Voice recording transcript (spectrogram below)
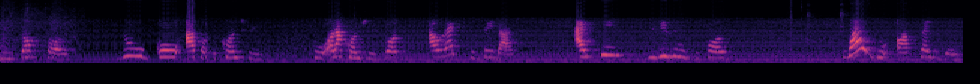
the doctors do go out of the country to other countries, but I would like to say that I think the reason is because why do our presidents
